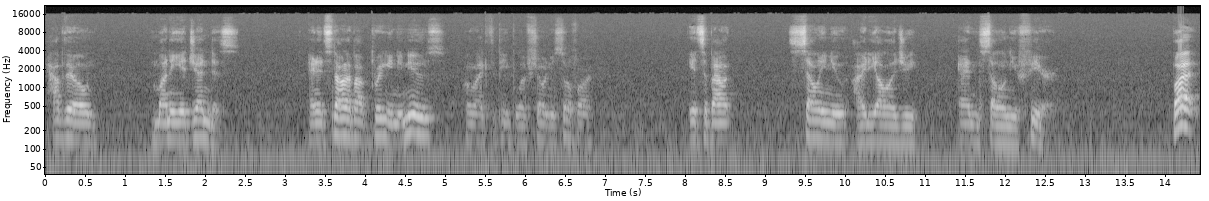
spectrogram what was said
have their own money agendas. And it's not about bringing you news, unlike the people I've shown you so far. It's about selling you ideology and selling you fear. But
